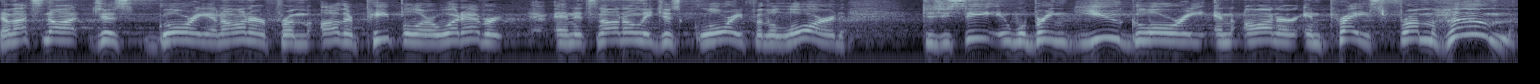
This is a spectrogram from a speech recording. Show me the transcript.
Now, that's not just glory and honor from other people or whatever, and it's not only just glory for the Lord. Did you see? It will bring you glory and honor and praise. From whom?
